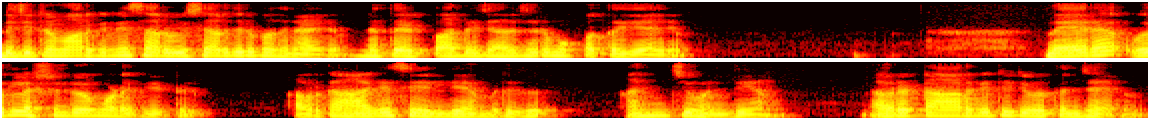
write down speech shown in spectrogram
ഡിജിറ്റൽ മാർക്കറ്റിംഗ് സർവീസ് ചാർജ് ഒരു പതിനായിരം. പിന്നെ തേർഡ് പാർട്ടി ചാർജ് ഒരു മുപ്പത്തയ്യായിരം. നേരെ ഒരു ലക്ഷം രൂപ മുടക്കിയിട്ട് അവർക്ക് ആകെ സെയിൽ ചെയ്യാൻ പറ്റിയത് അഞ്ച് വണ്ടിയാണ്. അവരുടെ ടാർഗറ്റ് ഇരുപത്തഞ്ചായിരുന്നു.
